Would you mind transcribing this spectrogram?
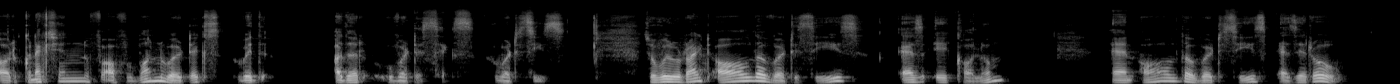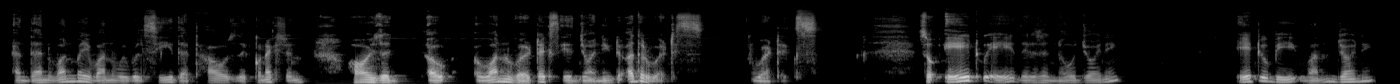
or connection of one vertex with other vertices. vertices. So we'll write all the vertices as a column and all the vertices as a row. And then one by one we will see that how is the connection, how is a, a uh, one vertex is joining to other vertex. vertex. So A to A there is a no joining. A to B one joining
